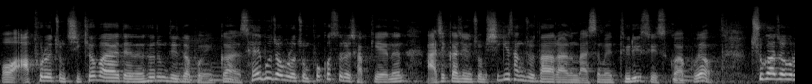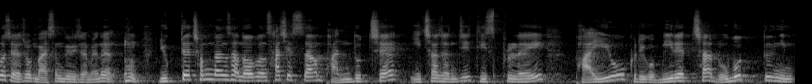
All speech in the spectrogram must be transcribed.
어, 앞으로 좀 지켜봐야 되는 흐름들이다 보니까 세부적으로 좀 포커스를 잡기에는 아직까지는 좀 시기상조다라는 말씀을 드릴 수 있을 것 같고요. 추가적으로 제가 좀 말씀드리자면은 6대 첨단 산업은 사실상 반도체, 2차 전지, 디스플레이, 바이오 그리고 미래차 로봇 등이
